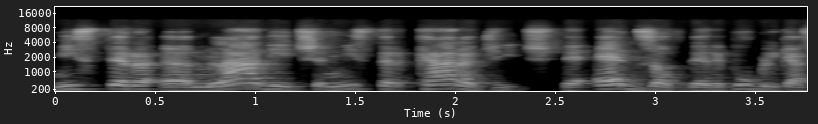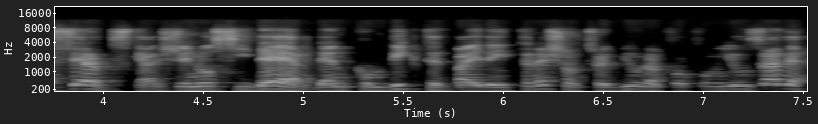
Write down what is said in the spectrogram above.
Mr. Uh, Mladic and Mr. Karadzic, the heads of the Republika Srpska, genocidaire, then convicted by the International Tribunal for Former Yugoslavia,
